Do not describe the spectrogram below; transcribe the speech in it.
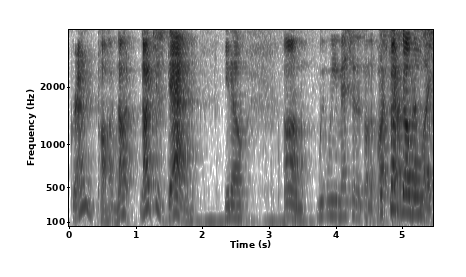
grandpa, not not just dad, you know. Um, We, we mentioned this on the The podcast, stunt but doubles. like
